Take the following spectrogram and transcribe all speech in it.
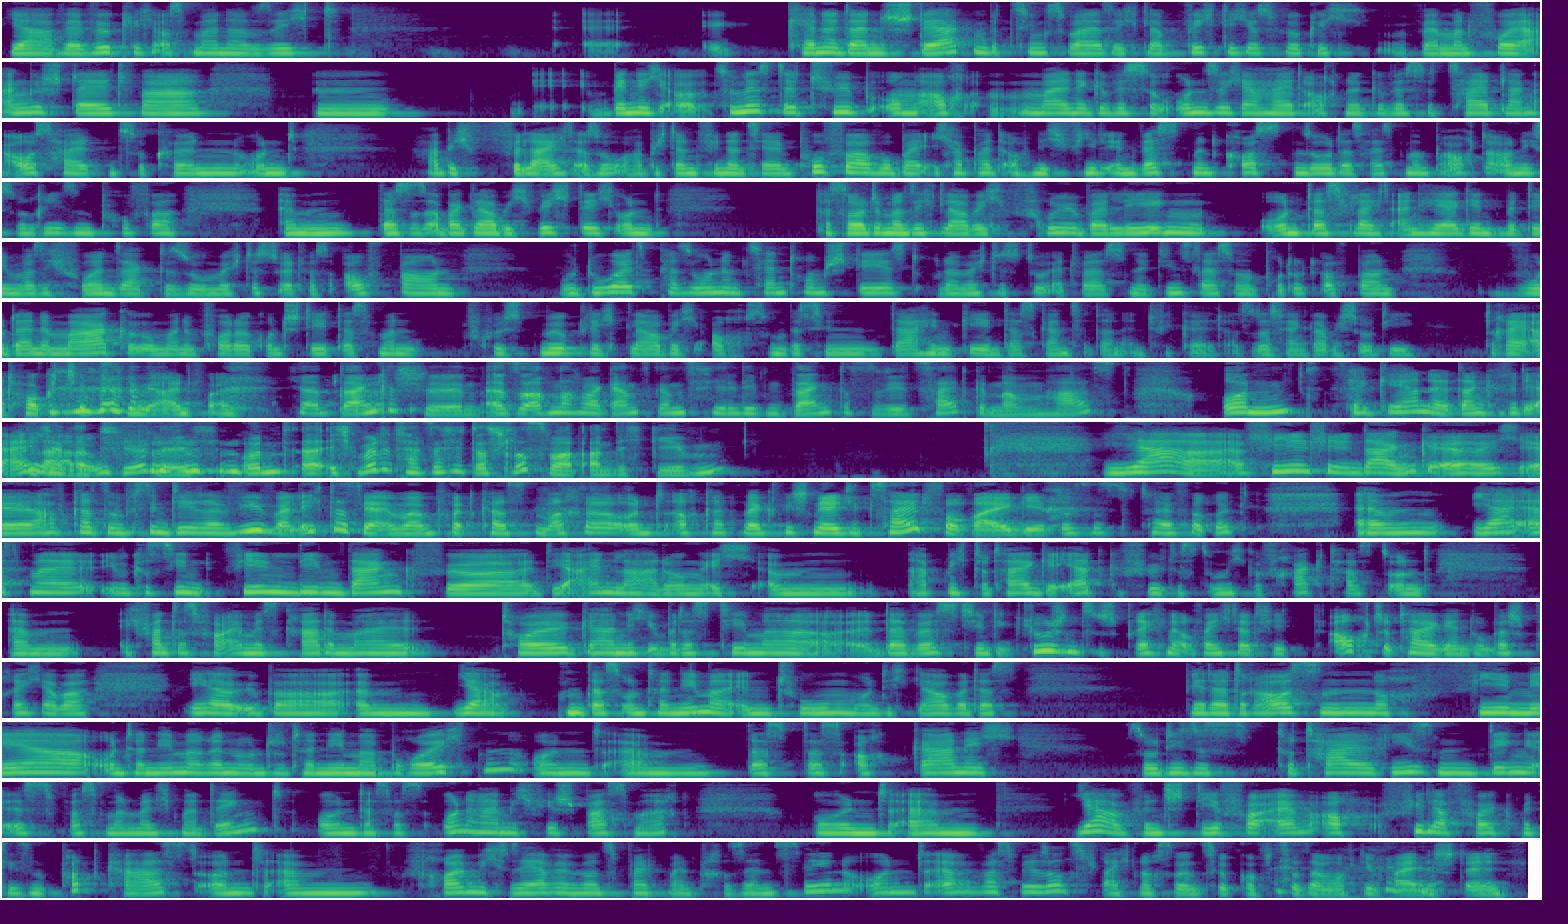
ja, wer wirklich aus meiner Sicht kenne deine Stärken, beziehungsweise ich glaube, wichtig ist wirklich, wenn man vorher angestellt war, mh, mm, bin ich zumindest der Typ, um auch mal eine gewisse Unsicherheit auch eine gewisse Zeit lang aushalten zu können und habe ich vielleicht, also habe ich dann finanziellen Puffer, wobei ich habe halt auch nicht viel Investmentkosten so, das heißt, man braucht da auch nicht so einen riesen Puffer. Ähm, das ist aber, glaube ich, wichtig und das sollte man sich, glaube ich, früh überlegen und das vielleicht einhergehend mit dem, was ich vorhin sagte, so möchtest du etwas aufbauen, wo du als Person im Zentrum stehst oder möchtest du etwas, eine Dienstleistung, ein Produkt aufbauen, wo deine Marke irgendwann im Vordergrund steht, dass man frühestmöglich, glaube ich, auch so ein bisschen dahingehend das Ganze dann entwickelt. Also das wären, glaube ich, so die drei Ad-Hoc-Tipps, die mir einfallen. ja, danke schön. Also auch nochmal ganz, ganz vielen lieben Dank, dass du dir die Zeit genommen hast. Und sehr gerne. Danke für die Einladung. Ja, natürlich. Und äh, ich würde tatsächlich das Schlusswort an dich geben. Ja, vielen, vielen Dank. Äh, ich äh, habe gerade so ein bisschen Déjà-vu, weil ich das ja immer im Podcast mache und auch gerade merke, wie schnell die Zeit vorbeigeht. Das ist total verrückt. Ähm, ja, erstmal, liebe Christine, vielen lieben Dank für die Einladung. Ich ähm, habe mich total geehrt gefühlt, dass du mich gefragt hast. Und ähm, ich fand das vor allem jetzt gerade mal toll, gar nicht über das Thema Diversity und Inclusion zu sprechen, auch wenn ich natürlich auch total gern drüber spreche, aber eher über ähm, ja das Unternehmerinnentum. Und ich glaube, dass wir da draußen noch viel mehr Unternehmerinnen und Unternehmer bräuchten und ähm, dass das auch gar nicht so dieses total Riesending ist, was man manchmal denkt und dass das unheimlich viel Spaß macht. Und ähm, ja, wünsche dir vor allem auch viel Erfolg mit diesem Podcast und ähm, freue mich sehr, wenn wir uns bald mal in Präsenz sehen und äh, was wir sonst vielleicht noch so in Zukunft zusammen auf die Beine stellen.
